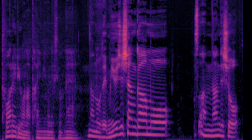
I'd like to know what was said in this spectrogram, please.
問われるようなタイミングですよね。なので、ミュージシャン側も、あなんでしょう、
